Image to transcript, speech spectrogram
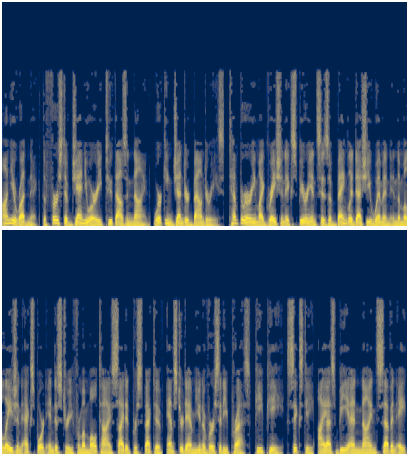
Anja Rudnick, the 1st of January 2009, Working Gendered Boundaries: Temporary Migration Experiences of Bangladeshi Women in the Malaysian Export Industry from a Multi-Sided Perspective, Amsterdam University Press, pp. 60, ISBN 978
